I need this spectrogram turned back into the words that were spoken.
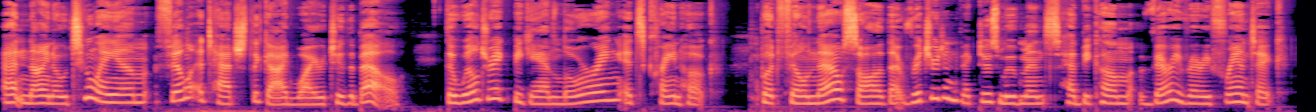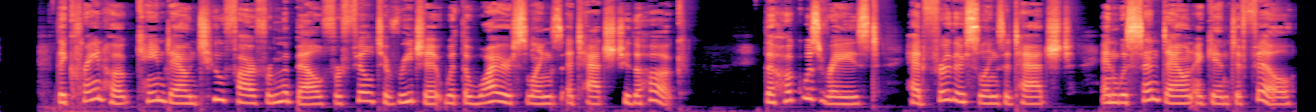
At 9:02 a.m., Phil attached the guide wire to the bell. The Wildrake began lowering its crane hook. But Phil now saw that Richard and Victor's movements had become very, very frantic. The crane hook came down too far from the bell for Phil to reach it with the wire slings attached to the hook. The hook was raised, had further slings attached, and was sent down again to Phil,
